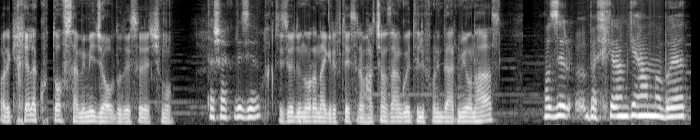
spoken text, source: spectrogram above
барое ки хеле кӯтоҳ самимӣ ҷавоб дода истодед шумо ташаккури зиёд вақти зиёди онҳоро нагирифта истодем ҳарчанд зангҳои телефонӣ дар миён ҳаст ҳозир ба фикрам ки ҳама бояд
